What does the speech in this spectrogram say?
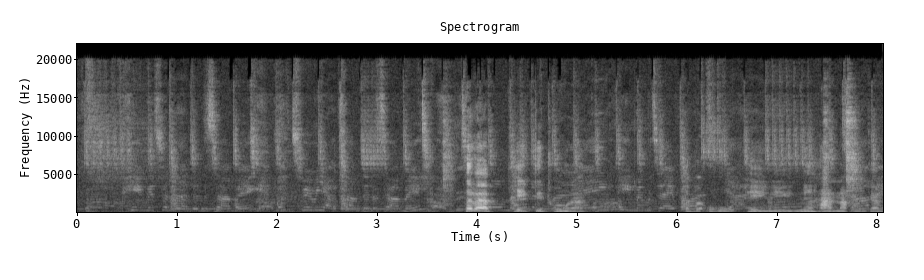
ี่ แต่แบบเพลงติดหูนะแต่แบบโอ้โหเพลงนี้เนื้อหาหนักเหมือนกัน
